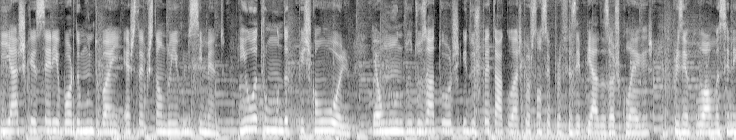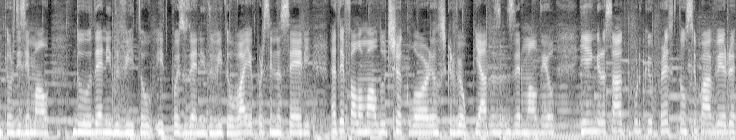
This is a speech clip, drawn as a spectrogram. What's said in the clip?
E acho que a série aborda muito bem esta questão do envelhecimento. E o outro mundo a que piscam o olho é o mundo dos atores e do espetáculo. Acho que eles estão sempre a fazer piadas aos colegas. Por exemplo, há uma cena em que eles dizem mal do Danny DeVito e depois o Danny DeVito vai aparecer na série. Até falam mal do Chuck Lorre, ele escreveu piadas a dizer mal dele. E é engraçado porque parece que estão sempre a haver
